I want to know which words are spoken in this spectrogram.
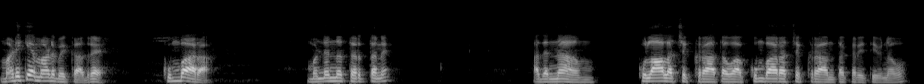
ಮಡಿಕೆ ಮಾಡಬೇಕಾದ್ರೆ ಕುಂಬಾರ ಮಣ್ಣನ್ನು ತರ್ತಾನೆ. ಅದನ್ನು ಕುಲಾಲ ಚಕ್ರ ಅಥವಾ ಕುಂಬಾರ ಚಕ್ರ ಅಂತ ಕರಿತೀವಿ ನಾವು.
